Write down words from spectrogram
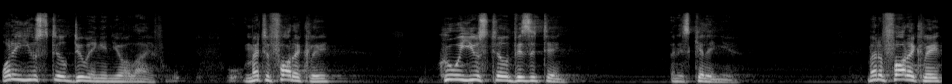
What are you still doing in your life? Metaphorically, who are you still visiting and it's killing you? Metaphorically,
